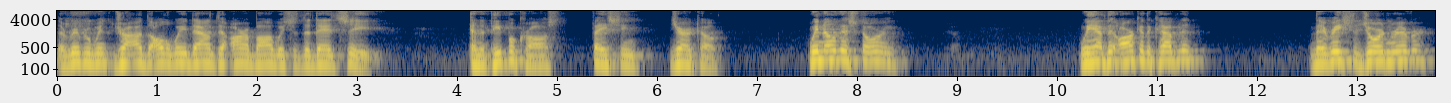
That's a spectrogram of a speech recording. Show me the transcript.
The river went dry all the way down to Arabah, which is the Dead Sea. And the people crossed facing Jericho. We know this story. We have the Ark of the Covenant. They reached the Jordan River.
